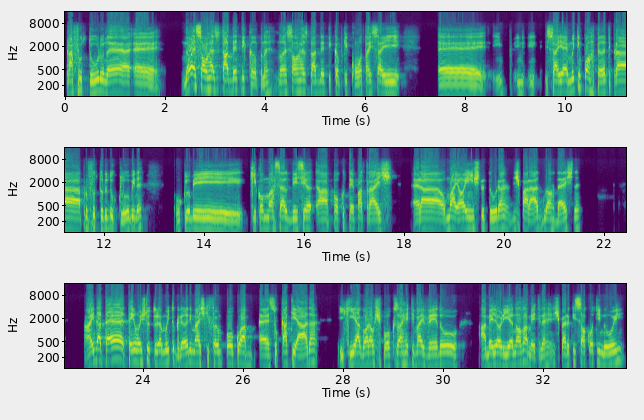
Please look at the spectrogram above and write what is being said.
para futuro, né? É, não é só o resultado dentro de campo, né? Não é só o resultado dentro de campo que conta, isso aí é, isso aí é muito importante para o futuro do clube, né? O clube que, como Marcelo disse há pouco tempo atrás, era o maior em estrutura disparado do Nordeste, né? Ainda até tem uma estrutura muito grande, mas que foi um pouco é, sucateada e que agora aos poucos a gente vai vendo a melhoria novamente, né? Espero que só continue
